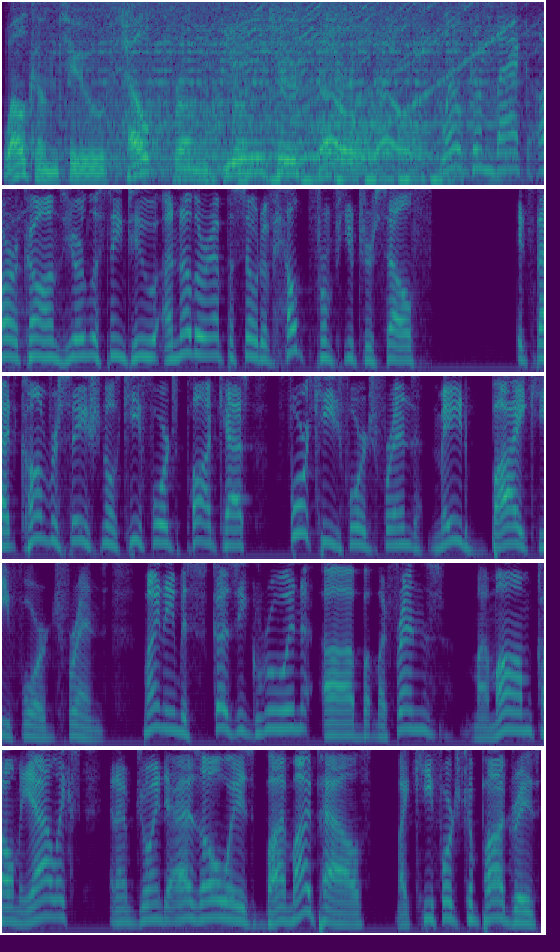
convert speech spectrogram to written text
Welcome to Help from Future Self. Welcome back, Archons. You're listening to another episode of Help from Future Self. It's that conversational Keyforge podcast for Keyforge friends, made by Keyforge friends. My name is Scuzzy Gruen, uh, but my friends, my mom, call me Alex, and I'm joined, as always, by my pals, my Keyforge compadres.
